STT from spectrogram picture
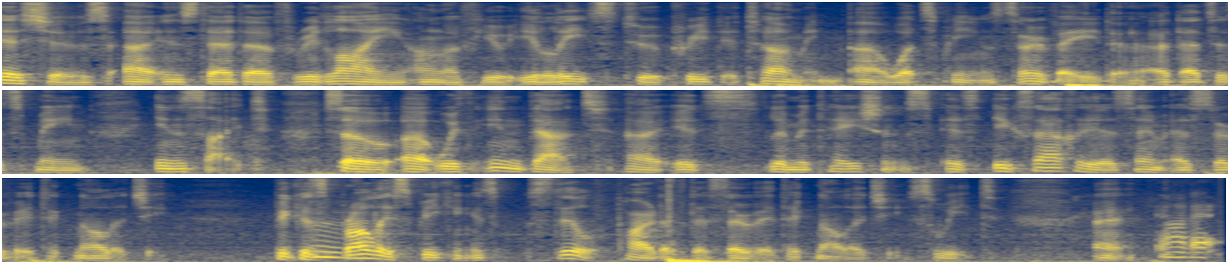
issues uh, instead of relying on a few elites to predetermine uh, what's being surveyed. Uh, that's its main insight. So uh, within that, uh, its limitations is exactly the same as survey technology, because mm. broadly speaking, it's still part of the survey technology suite. Right? Got it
